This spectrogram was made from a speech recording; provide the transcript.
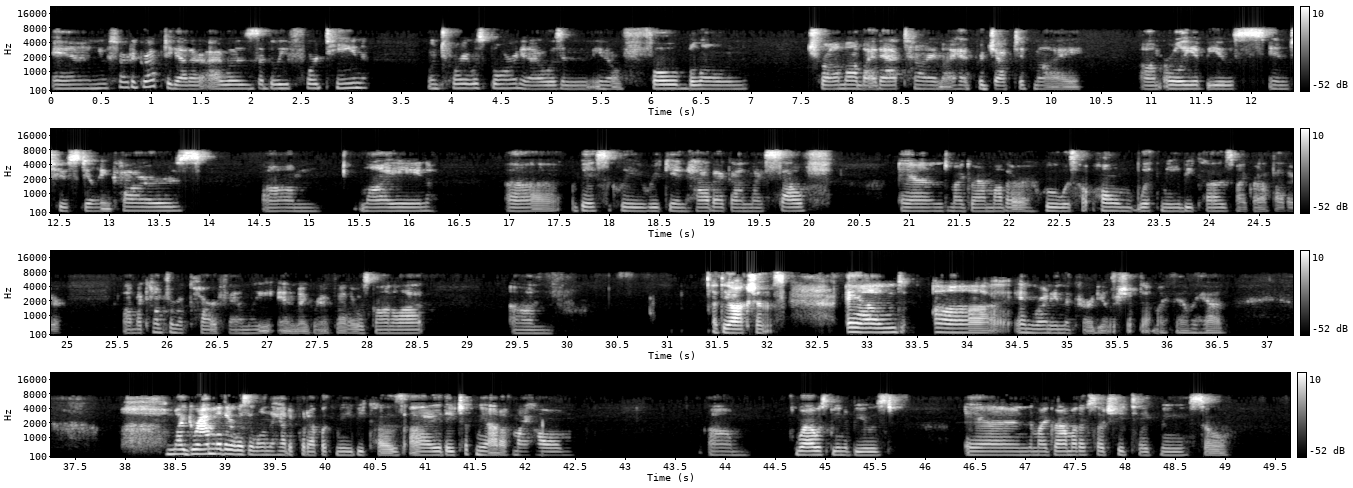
And we started to grow up together. I was, I believe, 14 when Tori was born, and I was in, you know, full blown trauma. By that time, I had projected my um, early abuse into stealing cars, um, lying, uh, basically wreaking havoc on myself and my grandmother, who was home with me because my grandfather, um, I come from a car family, and my grandfather was gone a lot um, at the auctions, and uh, and running the car dealership that my family had. My grandmother was the one that had to put up with me because I they took me out of my home um, where I was being abused, and my grandmother said she'd take me. So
